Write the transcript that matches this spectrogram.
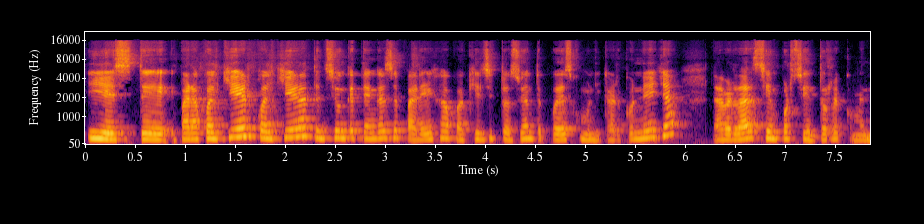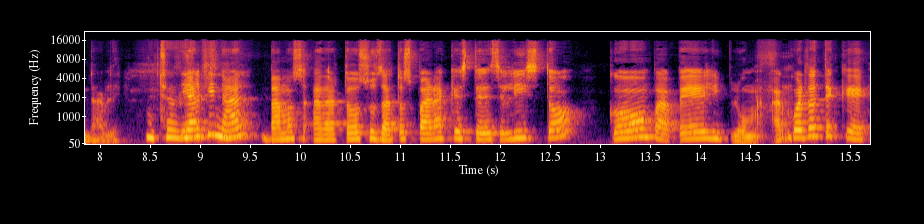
Y este, para cualquier, cualquier atención que tengas de pareja o cualquier situación, te puedes comunicar con ella. La verdad, 100% recomendable. Muchas gracias. Y al final vamos a dar todos sus datos para que estés listo con papel y pluma. Acuérdate que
